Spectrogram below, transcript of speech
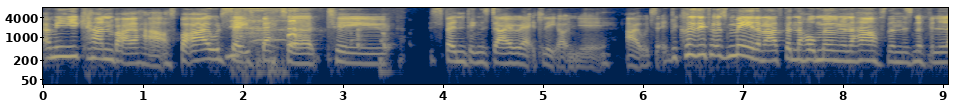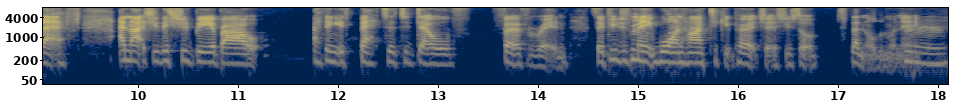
I mean, you can buy a house, but I would say it's better to spend things directly on you. I would say because if it was me, then I'd spend the whole million in the house, then there's nothing left. And actually, this should be about. I think it's better to delve further in. So if you just make one high ticket purchase, you sort of spent all the money. Mm,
